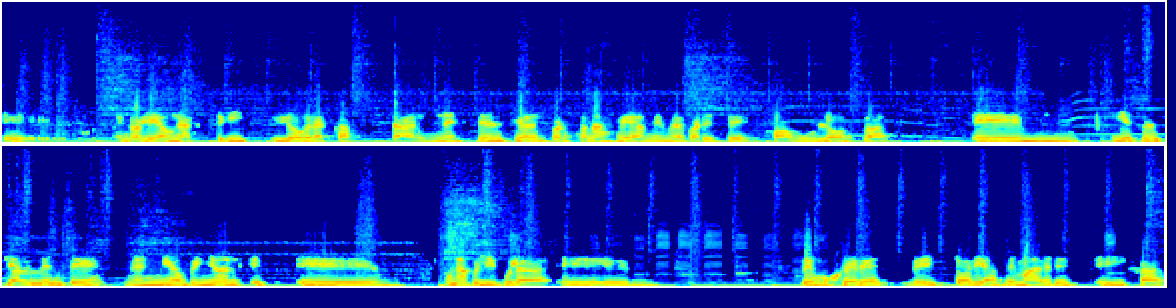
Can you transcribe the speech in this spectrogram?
eh, en realidad una actriz logra captar una esencia del personaje, a mí me parece fabulosa. Em, y esencialmente, en mi opinión, es eh, una película em, de mujeres, de historias de madres e hijas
